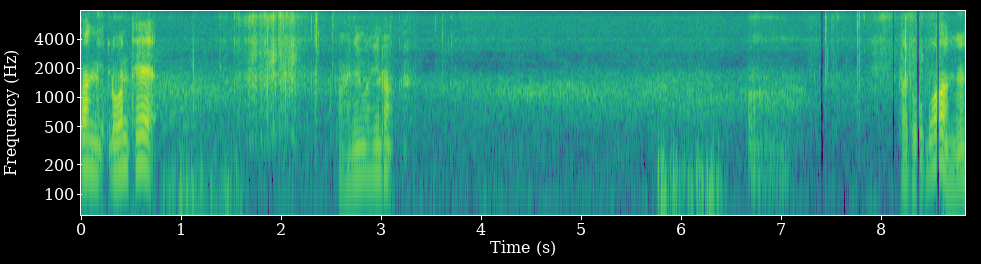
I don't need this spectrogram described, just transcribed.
บ้างนี่โดนแท้ไปนี่มาพี่น้องปลาถูกบ่เหรอ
